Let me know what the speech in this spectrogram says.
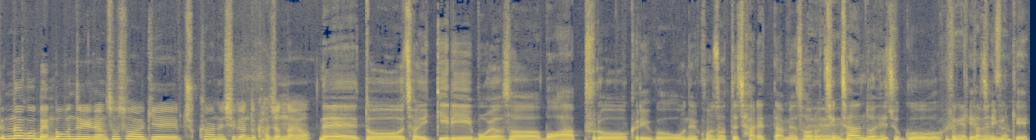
끝나고 멤버분들이랑 소소하게 축하하는 시간도 가졌나요? 네, 또 저희끼리 모여서 뭐 앞으로 그리고 오늘 콘서트 잘했다면 서로 네. 칭찬도 해주고 그렇게? 재밌게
